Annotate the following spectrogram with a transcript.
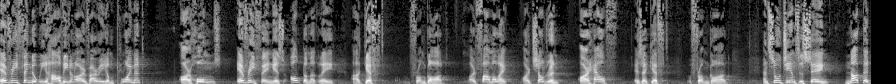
everything that we have, even our very employment, our homes, everything is ultimately a gift from God. Our family, our children, our health is a gift from God. And so James is saying, not that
